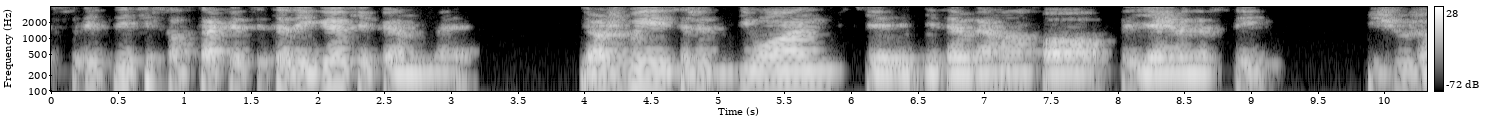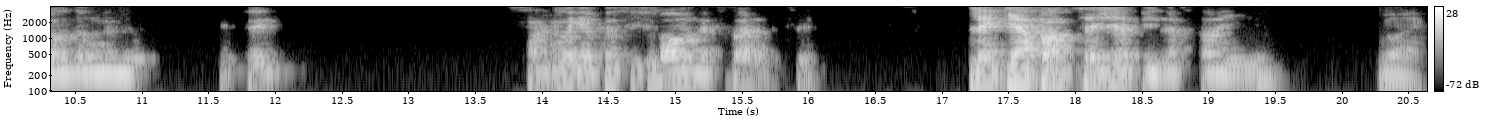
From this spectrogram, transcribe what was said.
c'est- Les, les types sont stack, là. Tu sais, t'as des gars qui, comme, euh, ils ont joué Cégep D1, qui, qui étaient vraiment forts, puis ils arrivent à l'université, ils jouent genre 0 minutes. Fait que, Tu sais, pas si fort universitaire, tu sais. Le gap entre Cégep et universitaire, il, Ouais.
